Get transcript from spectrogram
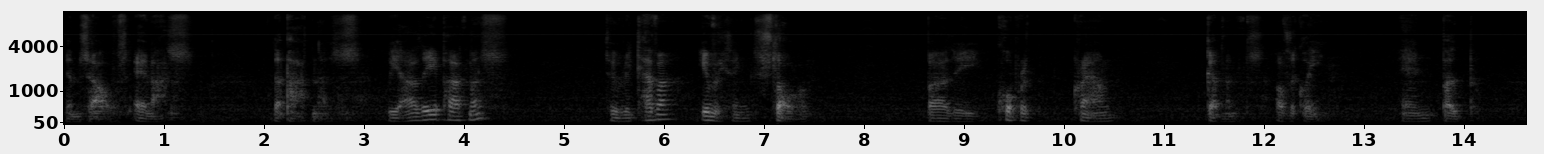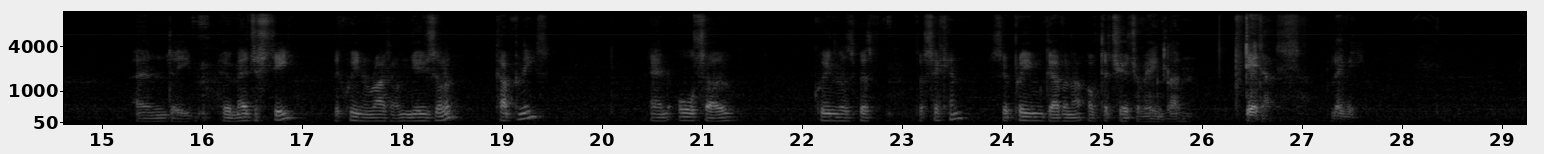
themselves and us, the partners. We are their partners to recover everything stolen by the corporate crown government of the Queen and Pope and the, Her Majesty, the Queen and Right of New Zealand companies and also Queen Elizabeth II, Supreme Governor of the Church of England, debtors levy.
